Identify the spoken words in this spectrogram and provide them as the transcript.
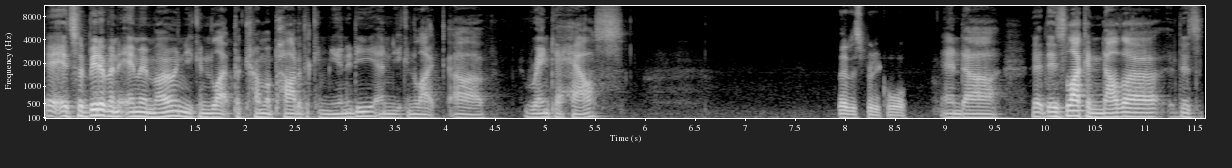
it's a bit of an MMO, and you can like become a part of the community, and you can like uh, rent a house, That is pretty cool. and uh, there's like another there's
